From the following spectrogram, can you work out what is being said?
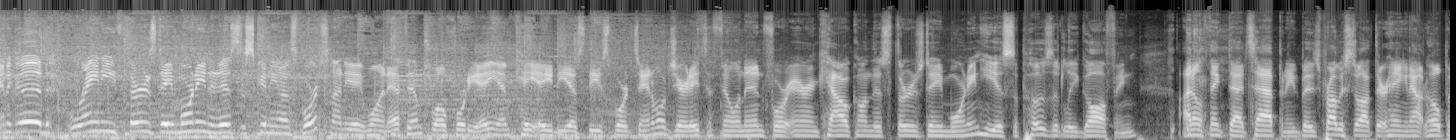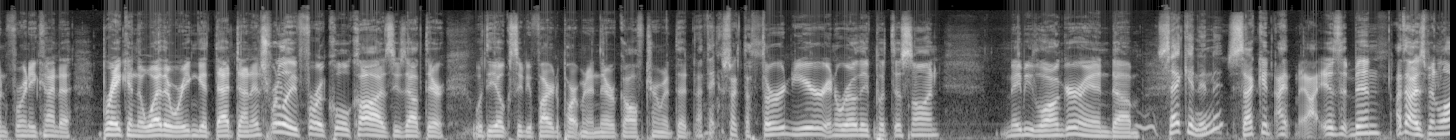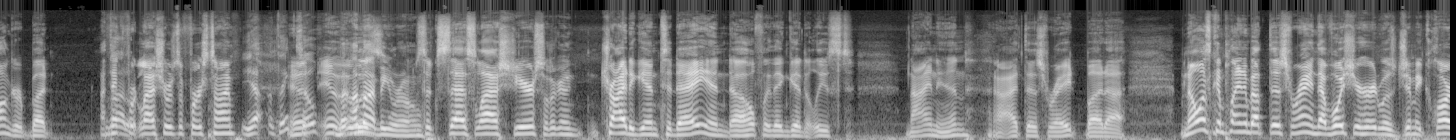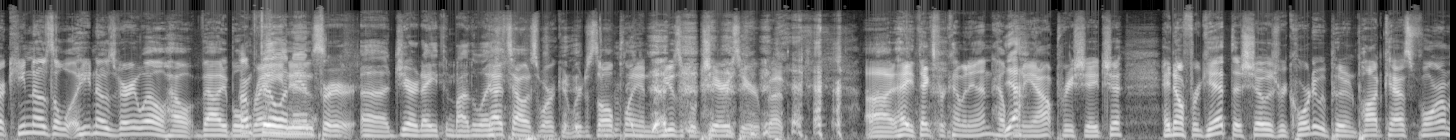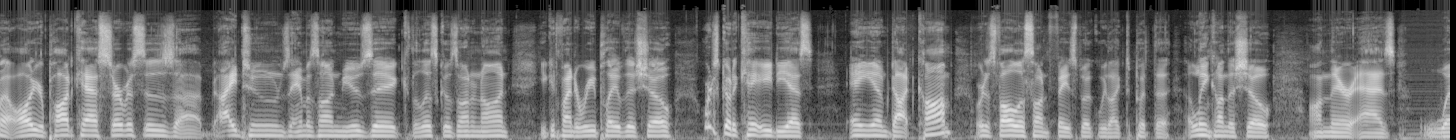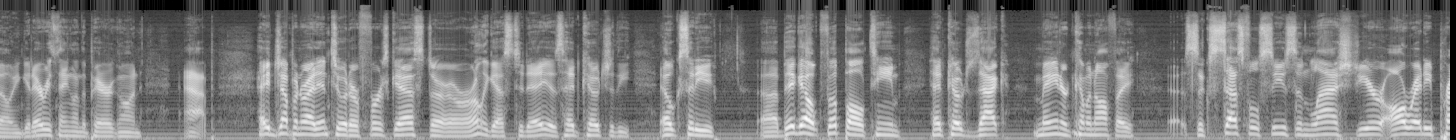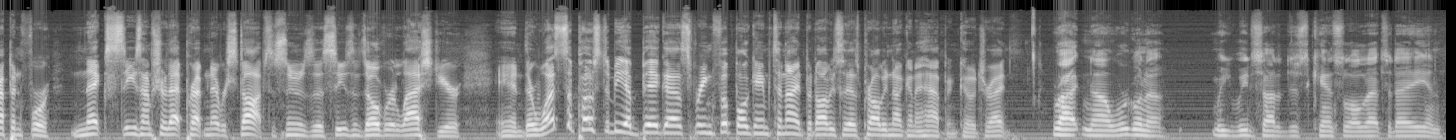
And a good rainy Thursday morning. It is the Skinny on Sports, 98.1 FM, 1240 AM, KADSD Sports Animal. Jared Atha filling in for Aaron Kalk on this Thursday morning. He is supposedly golfing. I don't think that's happening, but he's probably still out there hanging out, hoping for any kind of break in the weather where he can get that done. It's really for a cool cause. He's out there with the Elk City Fire Department in their golf tournament that I think it's like the third year in a row they put this on maybe longer and um, second, isn't it? Second, I, I, is it been? I thought it's been longer, but I think for, last year was the first time. Yeah, I think And so. it- it but I might be wrong. Success last year, so they're going to try it again today, and uh, hopefully they can get at least nine in uh, at this rate. But uh, no one's complaining about this rain. That voice you heard was Jimmy Clark. He knows the he knows very well how valuable I'm rain filling in for uh, Jared Atha, by the way. That's how it's working. We're just all playing musical chairs here. But uh, hey, thanks for coming in, helping Yeah. me out. Appreciate you. Hey, don't forget the show is recorded. We put it in podcast form at all your podcast services, uh, iTunes, Amazon Music. The list goes on and on. You can find a replay of this show, or just go to kadsam.com, or just follow us on Facebook. We like to put the a link on the show on there as well. You can get everything on the Paragon app. Hey, jumping right into it, our first guest, or our only guest today, is head coach of the Elk City uh, Big Elk football team, head coach Zac Maynard, coming off a successful season last year, already prepping for next season. I'm sure that prep never stops as soon as the season's over last year. And there was supposed to be a big uh, spring football game tonight, but obviously that's probably not going to happen, coach, right? Right. No, we're gonna. We, we decided just to cancel all that today, and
